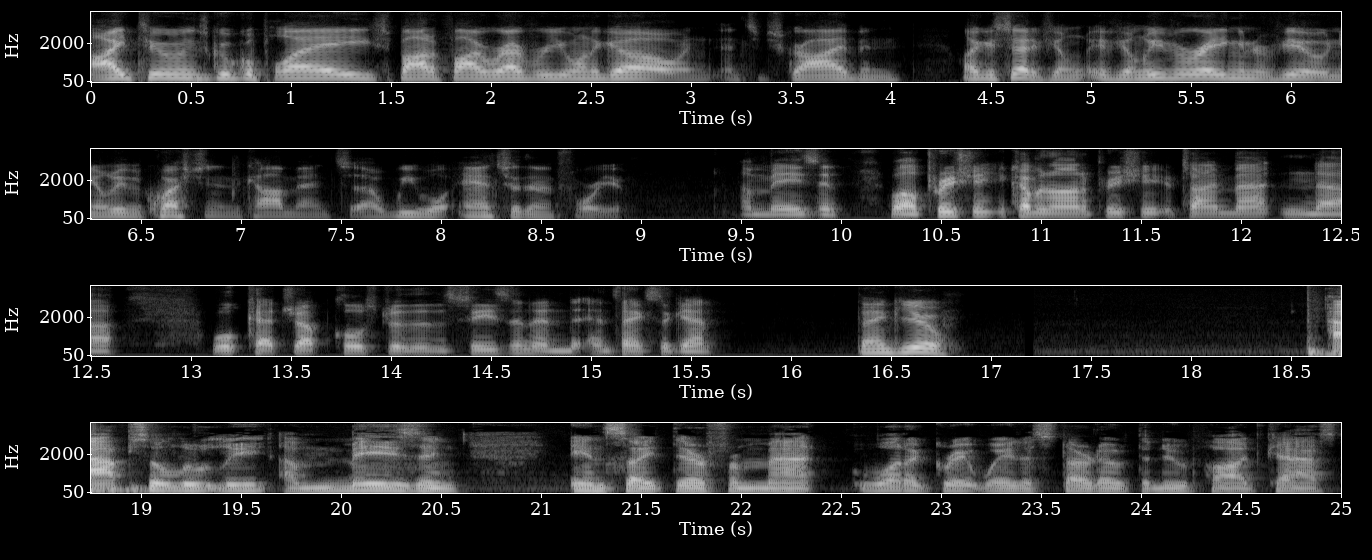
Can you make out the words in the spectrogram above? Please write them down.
iTunes, Google Play, Spotify, wherever you want to go and, and subscribe. And like I said, if you if you leave a rating and review and you leave a question in the comments, uh, we will answer them for you. Amazing. Well, appreciate you coming on. Appreciate your time, Matt, and uh, we'll catch up closer to the season. And and thanks again. Thank you. Absolutely amazing insight there from Matt. What a great way to start out the new podcast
